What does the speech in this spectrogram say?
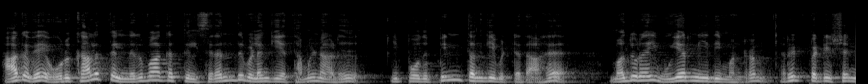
ஆகவே ஒரு காலத்தில் நிர்வாகத்தில் சிறந்து விளங்கிய தமிழ்நாடு இப்போது பின்தங்கிவிட்டதாக மதுரை உயர்நீதிமன்றம் ரிட் பெட்டிஷன்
